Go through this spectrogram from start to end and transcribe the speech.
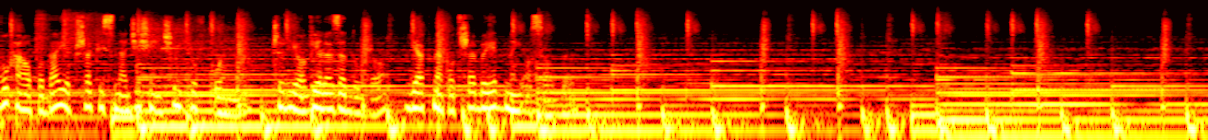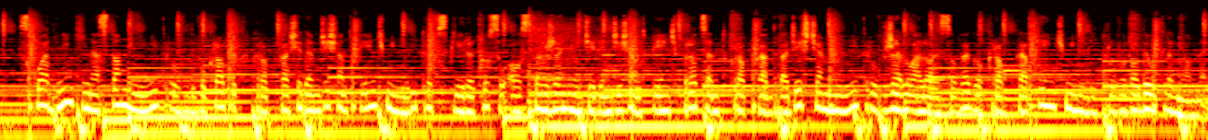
WHO podaje przepis na 10 litrów płynu, czyli o wiele za dużo, jak na potrzeby jednej osoby. Składniki na 100 ml dwukropek 75 ml spirytusu o stężeniu 95% 20 ml żelu aloesowego 5 ml wody utlenionej.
